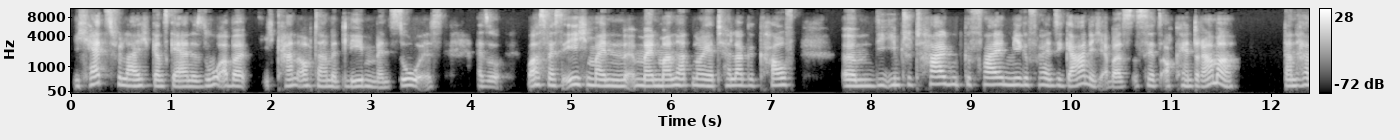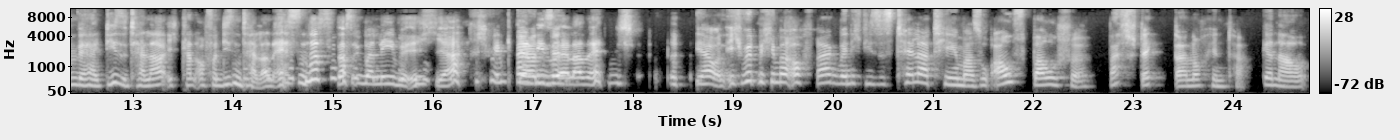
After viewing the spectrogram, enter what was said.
ich hätte es vielleicht ganz gerne so, aber ich kann auch damit leben, wenn es so ist. Also, was weiß ich, mein, mein Mann hat neue Teller gekauft ähm, die ihm total gut gefallen. Mir gefallen sie gar nicht, aber es ist jetzt auch kein Drama. Dann haben wir halt diese Teller. Ich kann auch von diesen Tellern essen. Das, das überlebe ich, ja. Ich bin kein ja, visueller Mensch. Ja, und ich würde mich immer auch fragen, wenn ich dieses Tellerthema so aufbausche, was steckt da noch hinter? Genau.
